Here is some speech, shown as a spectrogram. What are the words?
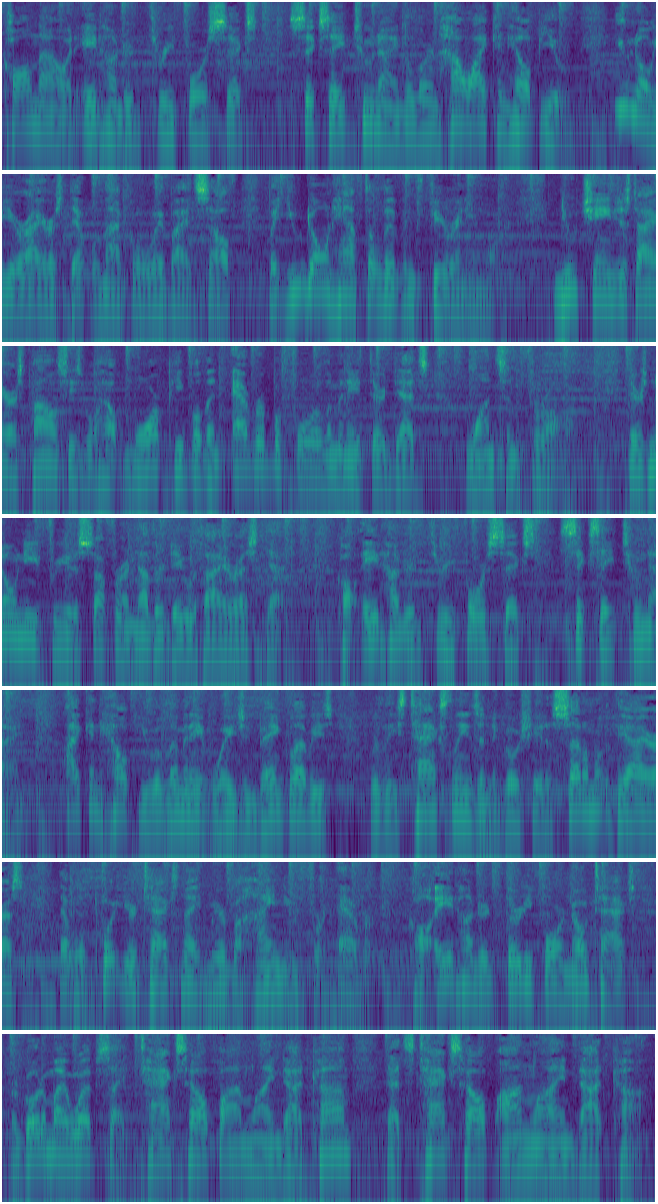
Call now at 800 346 6829 to learn how I can help you. You know your IRS debt will not go away by itself, but you don't have to live in fear anymore. New changes to IRS policies will help more people than ever before eliminate their debts once and for all. There's no need for you to suffer another day with IRS debt. Call 800 346 6829. I can help you eliminate wage and bank levies, release tax liens, and negotiate a settlement with the IRS that will put your tax nightmare behind you forever. Call 800 34 no tax or go to my website, taxhelponline.com. That's taxhelponline.com.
